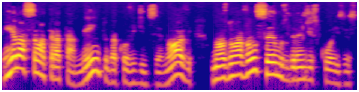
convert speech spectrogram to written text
Em relação ao tratamento da Covid-19, nós não avançamos grandes coisas,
